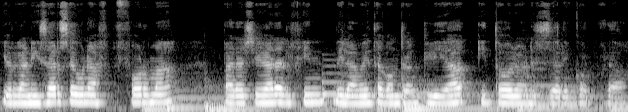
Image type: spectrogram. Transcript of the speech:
y organizarse de una forma para llegar al fin de la meta con tranquilidad y todo lo necesario incorporado.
